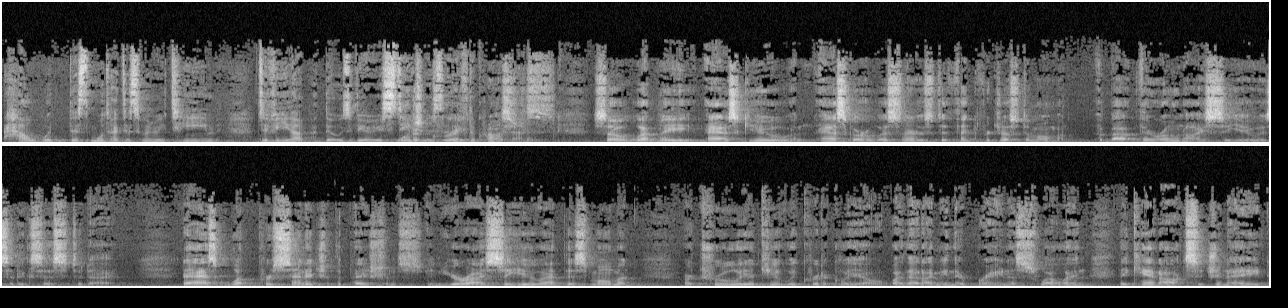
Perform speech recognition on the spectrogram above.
How would this multidisciplinary team divvy up those various stages of the process? Question. So let me ask you and ask our listeners to think for just a moment about their own ICU as it exists today. To ask what percentage of the patients in your ICU at this moment are truly acutely critically ill. By that I mean their brain is swelling, they can't oxygenate,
